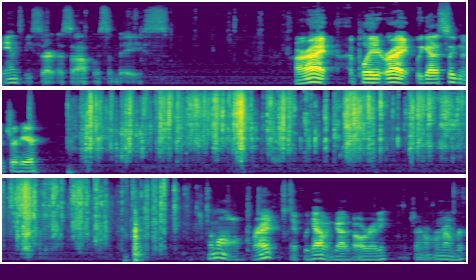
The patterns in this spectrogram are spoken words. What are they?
Dansby starting us off with some base. All right, I played it right. We got a signature here. Come on, right? If we haven't got it already, which I don't remember.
